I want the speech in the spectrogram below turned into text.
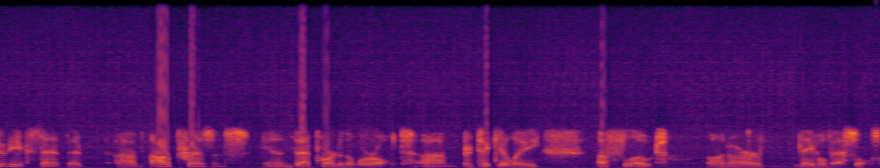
to the extent that uh, our presence in that part of the world, um, particularly afloat on our naval vessels,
